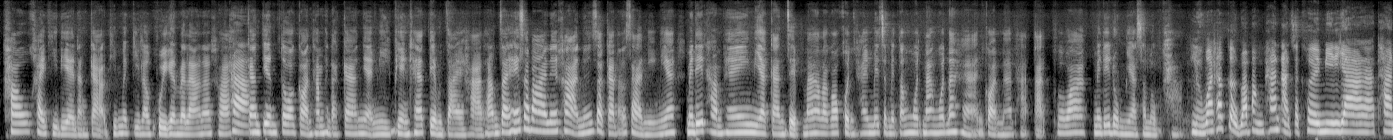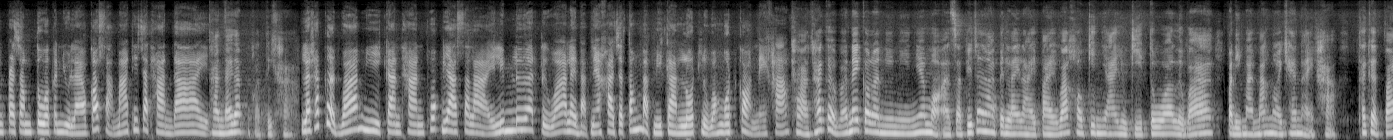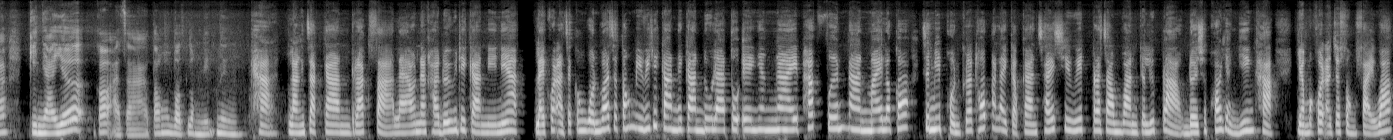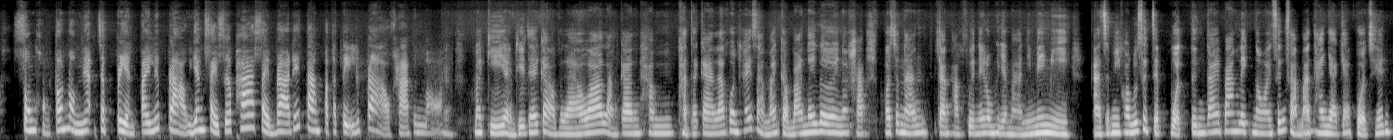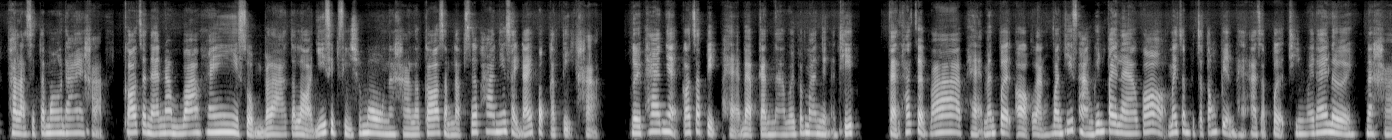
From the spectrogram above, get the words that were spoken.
เข้าไครทีเดียดังกล่าวที่เมื่อกี้เราคุยกันไปแล้วนะคะค่ะการเตรียมตัวก่อนทำหัตถการเนี่ยมีเพียงแค่เตรียมใจค่ะทำใจให้สบายเลยค่ะ เนื่องจากการรักษานี้เนี่ยไม่ได้ทำให้มีอาการเจ็บมาก แล้วก็คนไข้ไม่จำเป็นต้องงดน้ำงดอาหารก่อนมาผ่าตัด เพราะว่าไม่ได้ดมยาสลบค่ะ หรือว่าถ้าเกิดว่าบางท่านอาจจะเคยมียาทานประจำตัวกันอยู่แล้ว ก็สามารถที่จะทานได้ทานได้ตามปกติค่ะ แล้วถ้าเกิดว่ามีการทานพวกยาสลายริ่มเลือด หรือว่าอะไรแบบเนี้ยค่ะ จะต้องแบบมีการลดหรือว่างดก่อนไหมคะค่ะ ถ้าเกิดว่าในกรณีนี้เนี่ยหมออาจจะพิจารณาเป็นราย ๆ ไปว่าเขากินยาอยู่กี่ตัว หรือว่าปริมาณมากน้อยแค่ไหนค่ะถ้าเกิดว่ากินยาเยอะก็อาจจะต้องลดลงนิดนึงค่ะ หลังจากการรักษาแล้วนะคะ ด้วยวิธีการนี้เนี่ยหลายคนอาจจะกังวลว่าจะต้องมีวิธีการในการดูแลตัวเองยังไง พักฟื้นนานไหมแล้วก็จะมีผลกระทบอะไรกับการใช้ชีวิตประจำวันกันหรือเปล่า โดยเฉพาะอย่างยิ่งค่ะ อย่างบางคนอาจจะสงสัยว่าทรงของเต้านมเนี่ยจะเปลี่ยนไปหรือเปล่า ยังใส่เสื้อผ้าใส่บราได้ตามปกติหรือเปล่าคะคุณหมอ เมื่อกี้อย่างที่ได้กล่าวไปแล้วว่า หลังการทำหัตถการแล้วคนไข้สามารถกลับบ้านได้เลยนะคะ เพราะฉะนั้นการพักฟื้นในโรงพยาบาลนี้ไม่มี อาจจะมีความรู้สึกเจ็บปวดตึงได้บ้างเล็กน้อย ซึ่งสามารถทานยาแก้ปวดเช่นพาราเซตามอลได้ค่ะ ก็จะแนะนำว่าให้สวมบราตลอด 24 ชั่วโมงนะคะ แล้วก็สำหรับเสื้อผ้านี่ใส่ได้ปกติค่ะ โดยแพทย์เนี่ยก็จะปิดแผลแบบกันน้ำไว้ประมาณ 1 อาทิตย์ แต่ถ้าเกิดว่าแผลมันเปิดออกหลังวันที่ 3 ขึ้นไปแล้ว ก็ไม่จำเป็นจะต้องเปลี่ยนแผลอาจจะเปิดทิ้งไว้ได้เลยนะคะ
